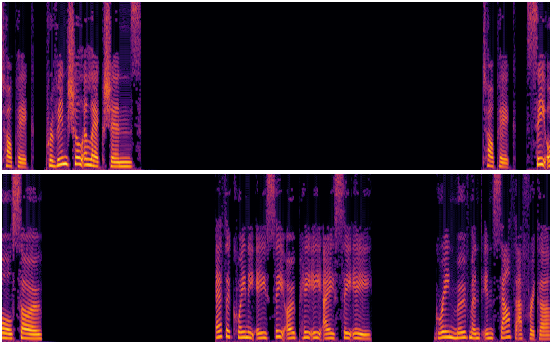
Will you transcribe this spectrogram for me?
Topic: Provincial elections. Topic: See also. eThekwini ECOPEACE Green Movement in South Africa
